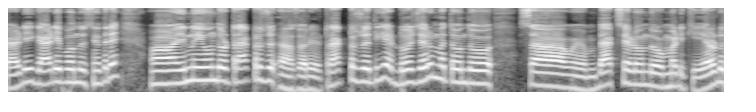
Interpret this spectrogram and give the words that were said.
ಗಾಡಿ. ಗಾಡಿ ಬಂದು ಸ್ನೇಹಿತರೆ ಇನ್ನು ಈ ಒಂದು ಟ್ರ್ಯಾಕ್ಟರ್ ಜೊ ಸಾರಿ ಟ್ರ್ಯಾಕ್ಟರ್ ಜೊತೆಗೆ ಡೋಜರ್ ಮತ್ತು ಒಂದು ಸಾ ಬ್ಯಾಕ್ ಸೈಡ್ ಒಂದು ಮಡಿಕೆ, ಎರಡು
